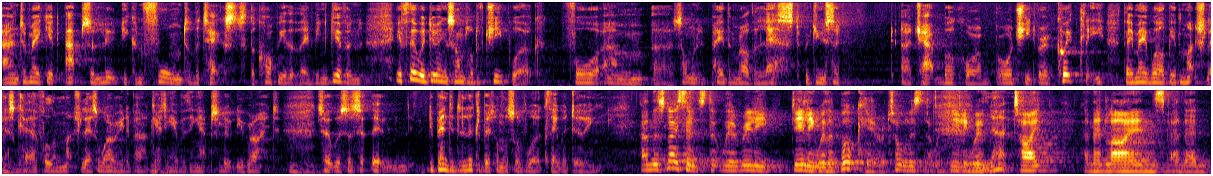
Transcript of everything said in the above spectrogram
and to make it absolutely conform to the text the copy that they'd been given if they were doing some sort of cheap work for um, uh, someone who'd paid them rather less to produce a, a chapbook or a broadsheet very quickly, they may well be much less careful and much less worried about getting everything absolutely right. Mm-hmm. So it was a, it depended a little bit on the sort of work they were doing. And there's no sense that we're really dealing with a book here at all, is there? We're dealing with no. type and then lines and then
